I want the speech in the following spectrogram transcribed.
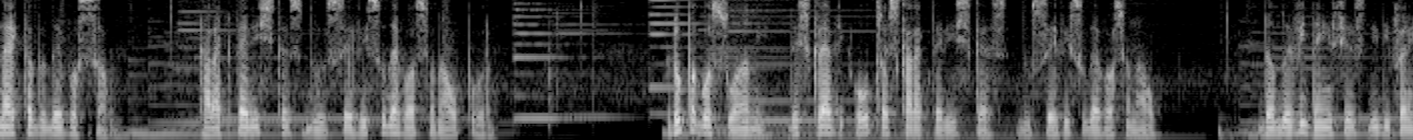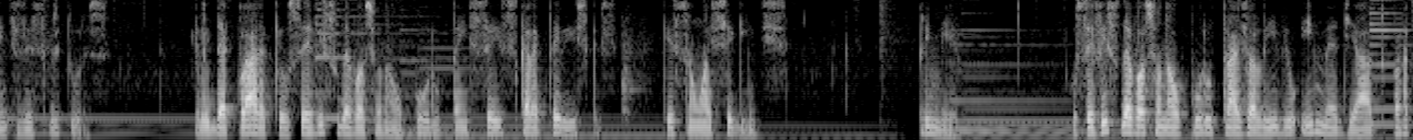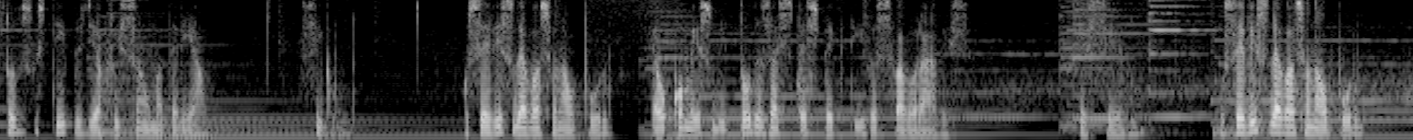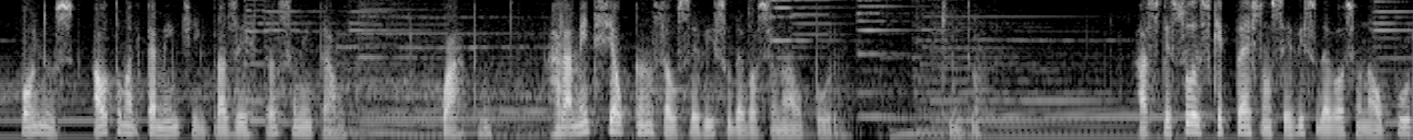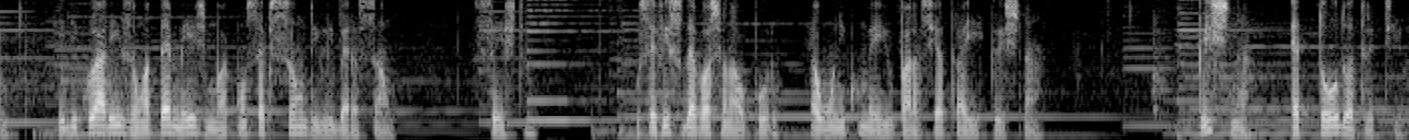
Néctar da Devoção Características do Serviço Devocional Puro Rupa Goswami descreve outras características do serviço devocional, dando evidências de diferentes escrituras. Ele declara que o serviço devocional puro tem seis características, que são as seguintes. Primeiro, o serviço devocional puro traz alívio imediato para todos os tipos de aflição material. Segundo, o serviço devocional puro é o começo de todas as perspectivas favoráveis. Terceiro, o serviço devocional puro põe-nos automaticamente em prazer transcendental. Quarto, raramente se alcança o serviço devocional puro. Quinto, as pessoas que prestam serviço devocional puro ridicularizam até mesmo a concepção de liberação. Sexto, o serviço devocional puro é o único meio para se atrair Krishna. Krishna é todo atrativo,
